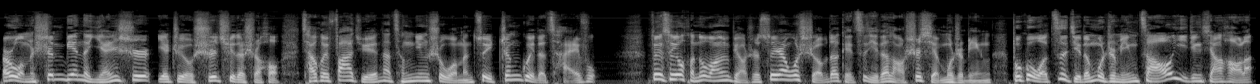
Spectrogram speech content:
而我们身边的严师，也只有失去的时候才会发觉，那曾经是我们最珍贵的财富。对此，有很多网友表示：“虽然我舍不得给自己的老师写墓志铭，不过我自己的墓志铭早已经想好了。”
